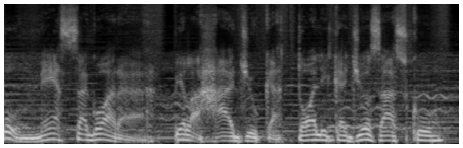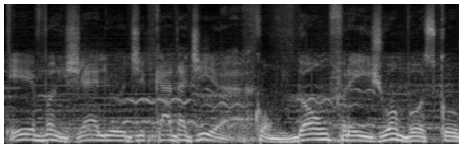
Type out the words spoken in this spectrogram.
Começa agora, pela Rádio Católica de Osasco, Evangelho de Cada Dia, com Dom Frei João Bosco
